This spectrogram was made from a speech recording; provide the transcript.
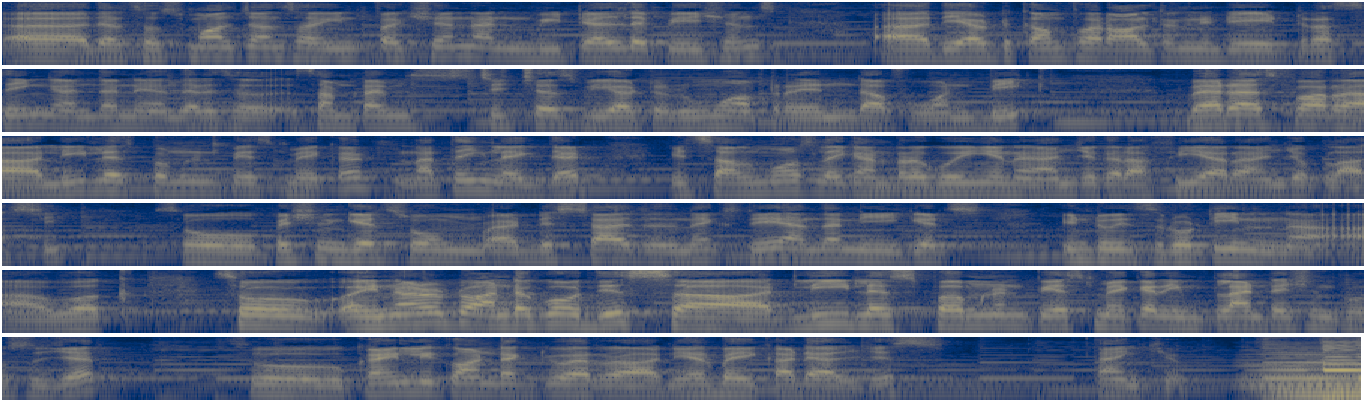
uh, there's a small chance of infection and we tell the patients uh, they have to come for alternate day dressing and then uh, there is a, sometimes stitches we have to remove after end of one week. Whereas for a leadless permanent pacemaker nothing like that. It's almost like undergoing an angiography or angioplasty. So patient gets home uh, discharged the next day and then he gets into his routine uh, work. So in order to undergo this uh, leadless permanent pacemaker implantation procedure. So kindly contact your uh, nearby cardiologist. Thank you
